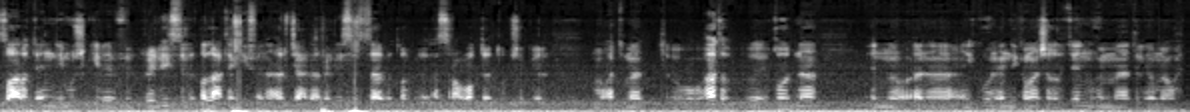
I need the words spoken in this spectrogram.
صارت عندي مشكلة في ال release اللي طلعتها كيف أنا أرجع لل release السابقة بأسرع وقت وبشكل مؤتمت. وهذا بيقودنا إنه أنا يكون عندي كمان شغلتين مهمات اللي هم واحدة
